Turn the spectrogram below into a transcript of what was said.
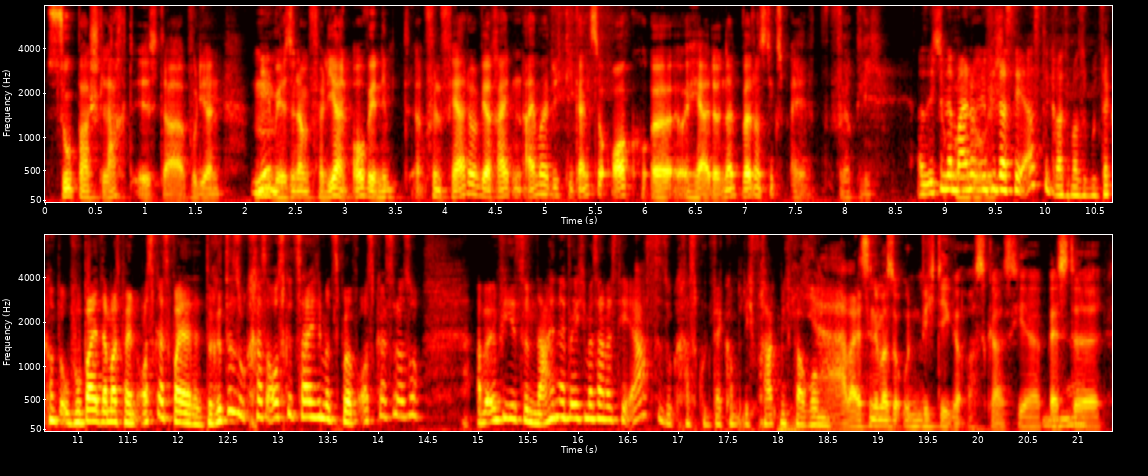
Super Schlacht ist da, wo die dann, hm, nee. wir sind am Verlieren. Oh, wir nehmen fünf Pferde und wir reiten einmal durch die ganze Ork-Herde. Äh, ne? Wird uns nichts, äh, wirklich. Also ich bin der Meinung irgendwie, dass der erste gerade mal so gut wegkommt. Wobei damals bei den Oscars war ja der dritte so krass ausgezeichnet mit zwölf Oscars oder so. Aber irgendwie jetzt im Nachhinein will ich mal sagen, dass der erste so krass gut wegkommt. Und ich frage mich, warum. Ja, aber das sind immer so unwichtige Oscars hier. Beste. Ja,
